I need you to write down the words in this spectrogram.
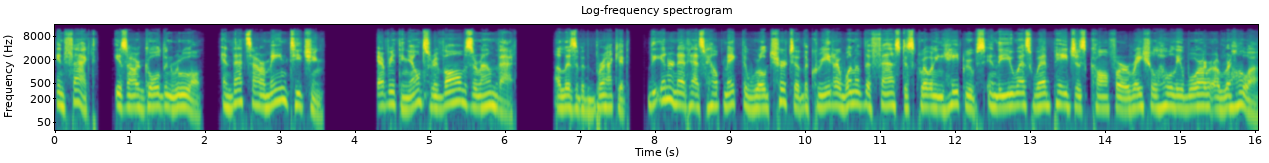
in fact, is our golden rule, and that's our main teaching. Everything else revolves around that. Elizabeth Brackett, the internet has helped make the World Church of the Creator one of the fastest growing hate groups in the U.S. web pages call for a racial holy war or a RAHOWA.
